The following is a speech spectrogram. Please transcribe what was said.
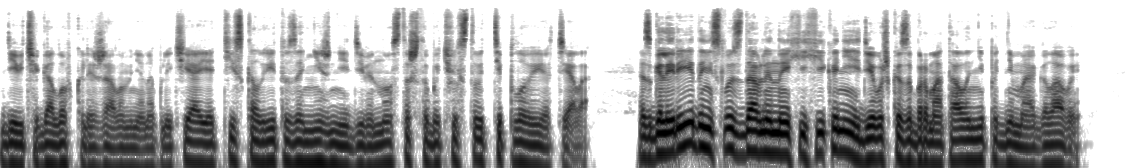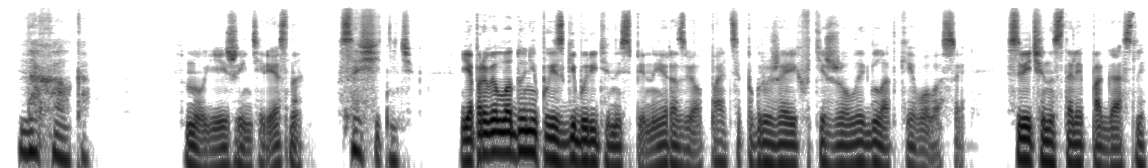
Девичья головка лежала у меня на плече, а я тискал Риту за нижние девяносто, чтобы чувствовать тепло ее тела. С галереи донеслось сдавленное хихиканье, и девушка забормотала, не поднимая головы. «Нахалка». «Ну, ей же интересно». «Защитничек». Я провел ладони по изгибу Ритиной спины и развел пальцы, погружая их в тяжелые гладкие волосы. Свечи на столе погасли,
